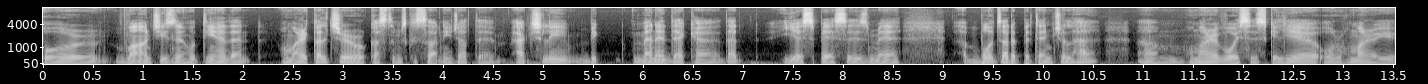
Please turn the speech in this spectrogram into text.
اور وہاں چیزیں ہوتی ہیں دیٹ ہمارے کلچر اور کسٹمس کے ساتھ نہیں جاتے۔ ایکچولی میں نے دیکھا ہے دیٹ یہ اسپیسز میں بہت زیادہ پوٹینشیل ہے um، ہمارے وائسز کے لیے اور ہمارے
